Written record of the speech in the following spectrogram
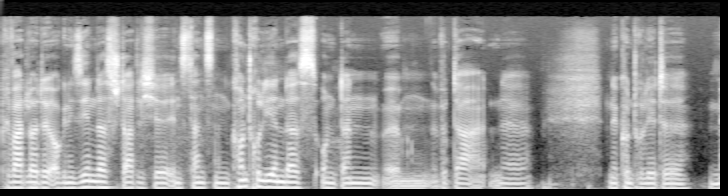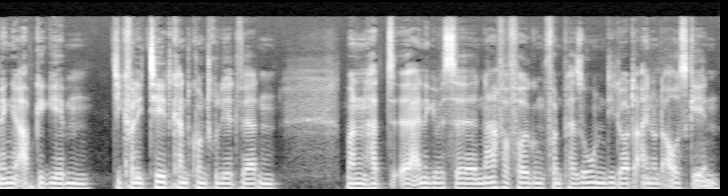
Privatleute organisieren das, staatliche Instanzen kontrollieren das und dann ähm, wird da eine, eine kontrollierte Menge abgegeben. Die Qualität kann kontrolliert werden. Man hat äh, eine gewisse Nachverfolgung von Personen, die dort ein- und ausgehen.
